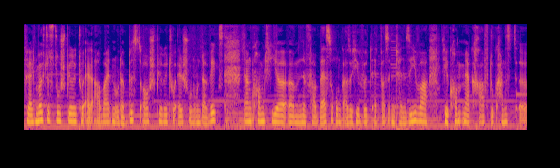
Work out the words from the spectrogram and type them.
Vielleicht möchtest du spirituell arbeiten oder bist auch spirituell schon unterwegs, dann kommt hier ähm, eine Verbesserung, also hier wird etwas intensiver, hier kommt mehr Kraft, du kannst äh,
